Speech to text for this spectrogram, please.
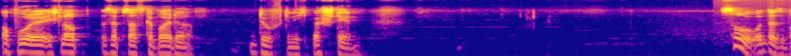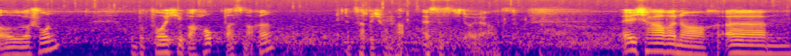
Obwohl, ich glaube, selbst das Gebäude dürfte nicht bestehen. So, und da sind wir sogar schon. Und bevor ich überhaupt was mache, jetzt habe ich Hunger. Es ist nicht euer Ernst. Ich habe noch ähm,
